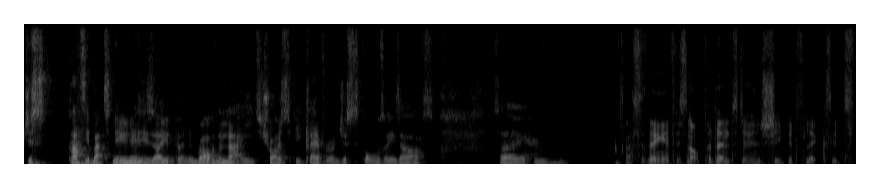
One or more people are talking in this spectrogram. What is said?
just pass it back to Nunes, he's open. And rather than that, he tries to be clever and just falls on his ass. So that's the thing. If it's not Podence doing stupid flicks, it's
